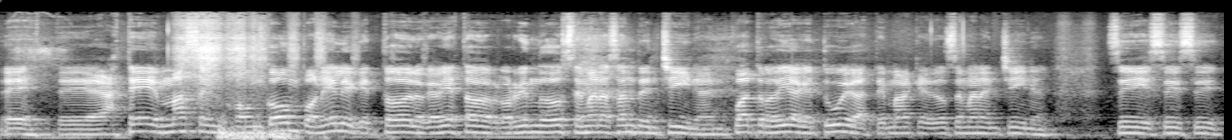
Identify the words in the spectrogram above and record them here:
este, gasté más en Hong Kong, ponele, que todo lo que había estado recorriendo dos semanas antes en China. En cuatro días que estuve gasté más que dos semanas en China. Sí, sí, sí.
